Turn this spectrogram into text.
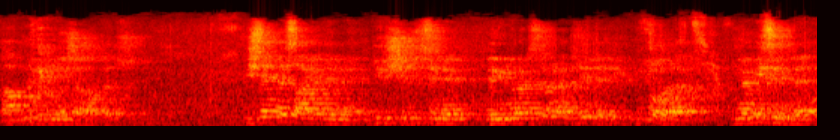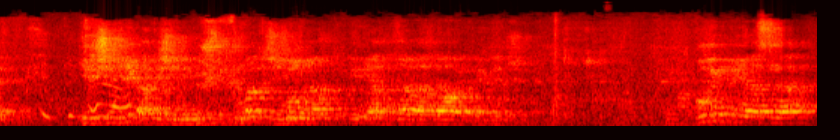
tatlı durumunu yaşamaktadır. İşletme sahiplerini, girişimcisini ve üniversite öğrencileriyle bir bütün olarak dinamizm ve girişimcilik ateşini güçlü kılmak için yoluna yeni yatırımlarla devam etmektedir. Bugün dünyasında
